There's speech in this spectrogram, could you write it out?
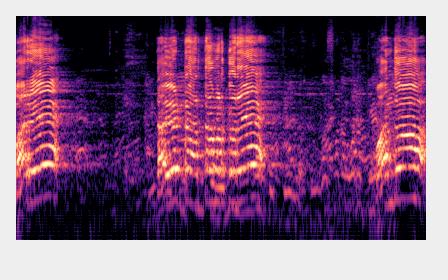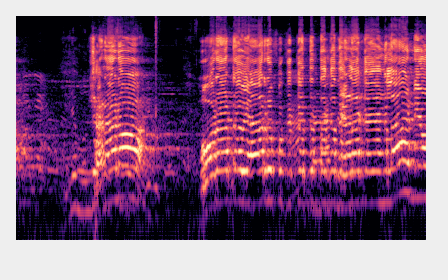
ಬರ್ರಿ. ದಯವಿಟ್ಟು ಅರ್ಥ ಮಾಡ್ಕೊರಿ. ಒಂದು ಕ್ಷಣಾನು ಹೋರಾಟ ಯಾರ ರೂಪಕ್ಕಂತಕ್ಕಂಥ ಹೇಳಕ್ಕಾಗಂಗಿಲ್ಲ ನೀವು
